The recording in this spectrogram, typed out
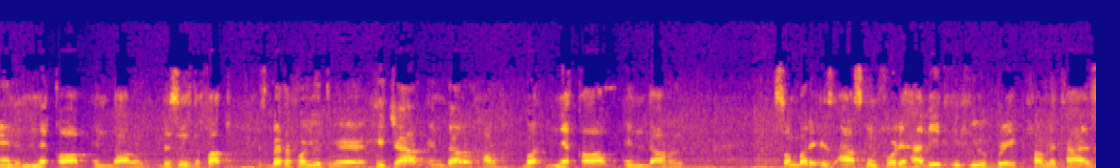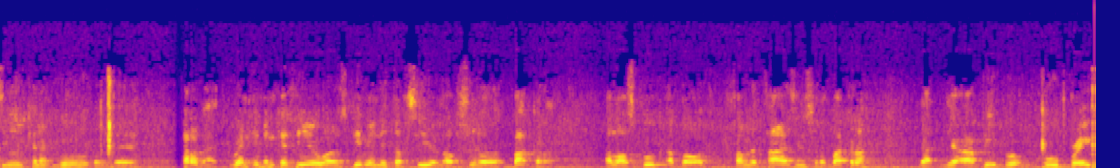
and niqab in Darul. This is the fatwa. It's better for you to wear hijab in Darul Harb but niqab in Darul. Somebody is asking for the hadith if you break family ties, you cannot go to the paradise. When Ibn Kathir was giving the tafsir of Surah Baqarah, Allah spoke about family ties in Surah Baqarah that there are people who break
